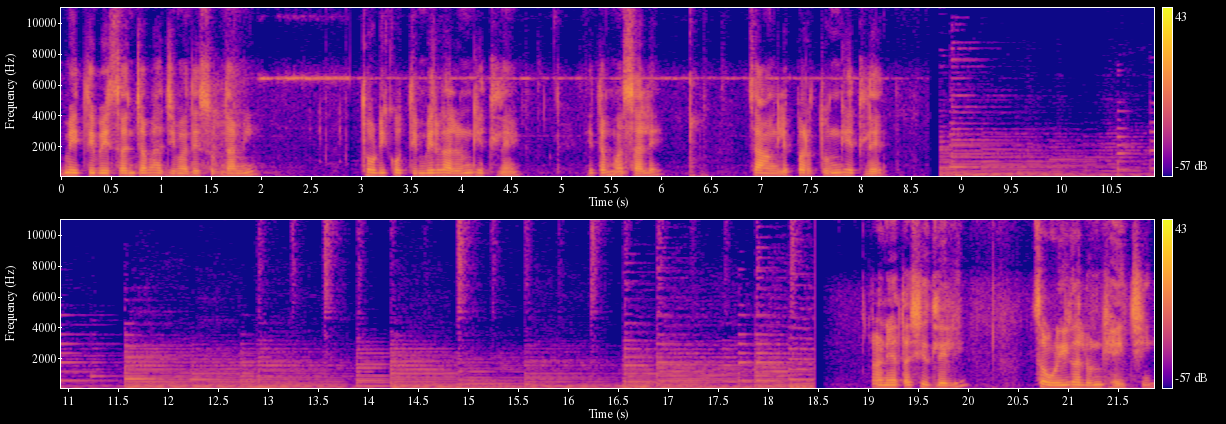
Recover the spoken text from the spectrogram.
मेथी बेसनच्या भाजीमध्ये सुद्धा मी थोडी कोथिंबीर घालून घेतले इथं मसाले चांगले परतून घेतलेत. आणि आता शिजलेली चवळी घालून घ्यायची.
